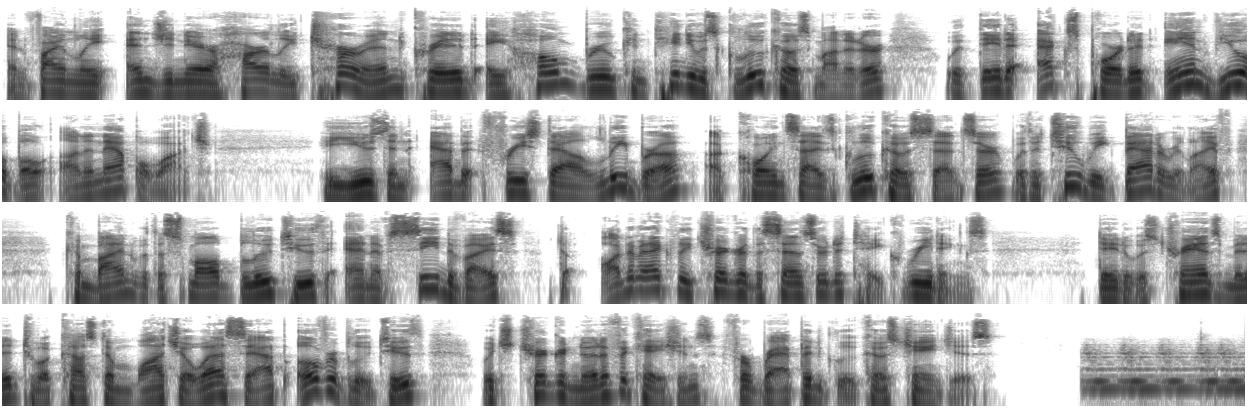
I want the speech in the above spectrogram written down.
And finally, engineer Harley Turan created a homebrew continuous glucose monitor with data exported and viewable on an Apple Watch. He used an Abbott Freestyle Libre, a coin-sized glucose sensor with a two-week battery life, combined with a small Bluetooth NFC device to automatically trigger the sensor to take readings. Data was transmitted to a custom WatchOS app over Bluetooth, which triggered notifications for rapid glucose changes.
